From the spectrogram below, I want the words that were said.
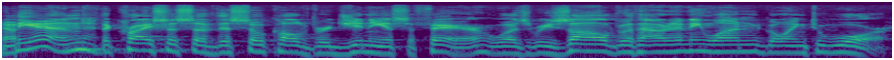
Now, in the end, the crisis of this so called Virginius affair was resolved without anyone going to war.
